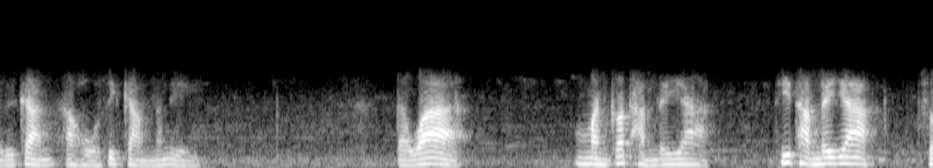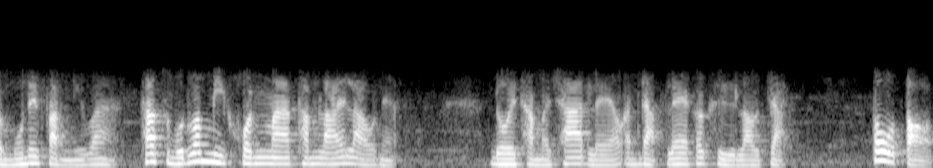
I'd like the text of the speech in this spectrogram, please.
หรือการอโหสิกรรมนั่นเอง แต่ว่ามันก็ทำได้ยาก ที่ทำได้ยากสมมุติให้ฟังนี้ว่า ถ้าสมมติว่ามีคนมาทำร้ายเราเนี่ย โดยธรรมชาติแล้วอันดับแรกก็คือเราจะโต้ตอบ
